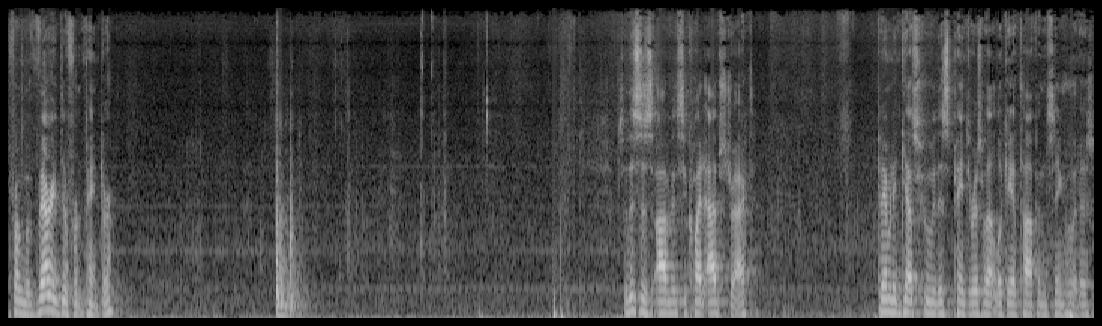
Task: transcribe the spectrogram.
from a very different painter. So this is obviously quite abstract. Can anybody guess who this painter is without looking the top and seeing who it is?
